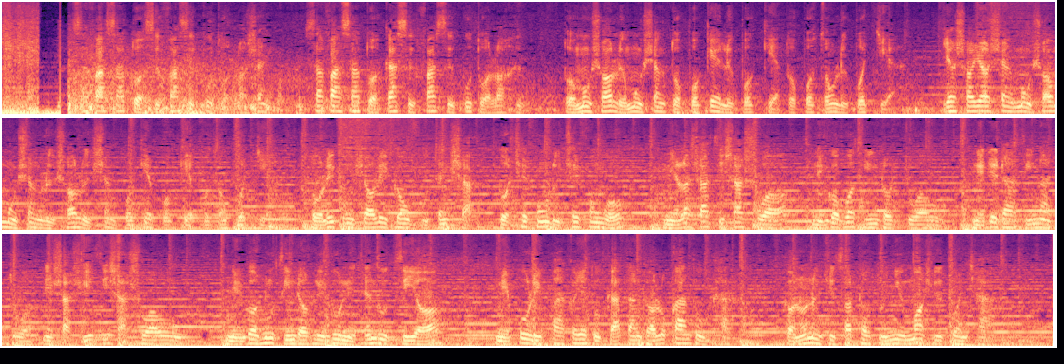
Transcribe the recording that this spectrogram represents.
沙发沙朵是发是不朵老生，沙发沙朵嘎是发是不朵老 ตัวมงช้อหรือมงเชิงตัวปัวเก้หรือปัวเกียตัวปัวจงหรือปัวเจียยอช้อยอเชิงมงช้อมงเชิงหรือช้อหรือเชิงปัวเก้ปัวเกียปัวจงปัวเจียตัวลี่กงช้อลี่กงฝูเต็งฉะตัวเช่ฟงหรือเช่ฟงโอเนี่ยละชาสีชาชัวเนี่ยก็ว่าสิงโดจัวเนี่ยได้ดาสีนาจัวเนี่ยชาสีสีชาชัวเนี่ยก็นู่สิงโดลินดูเนี่ยเทนดูสีอ๋อเนี่ยผู้ลีพาก็จะถูกการตันทอลูกการถูกค่ะก่อนนู้นหนึ่งชิดซอดทอตุยยืมมอชื่อตวนชา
